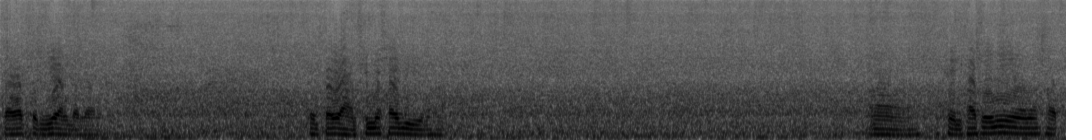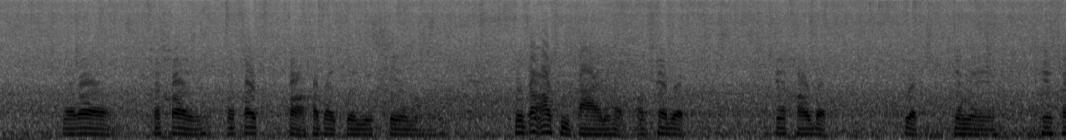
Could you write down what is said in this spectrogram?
แต่ว่าผมแย่งไปแล้วเป็นตัวอย่างที่ไม่ค่อยดีนะครับเห็นคาเฟนี่แล้วนะครับ แล้วก็ค่อยๆค่อยๆต่อเข้าไปเทียนิดเทียน้อย คุณต้องเอาถึงตายนะครับ เอาแค่แบบให้เขาแบบแบบยังไงให้เขา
